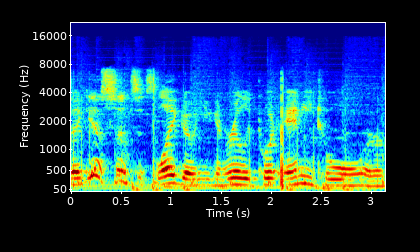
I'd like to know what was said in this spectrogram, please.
I guess since it's Lego, you can really put any tool or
